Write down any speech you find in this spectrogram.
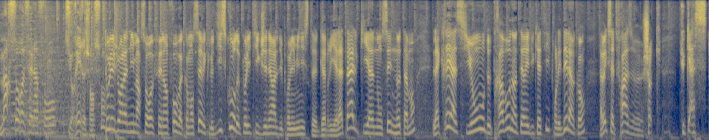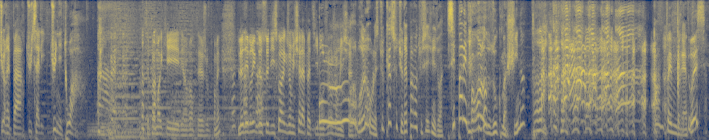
Marceau refait l'info sur Rire et Chanson. Tous les jours à la nuit, Marceau refait l'info. On va commencer avec le discours de politique générale du Premier ministre Gabriel Attal, qui a annoncé notamment la création de travaux d'intérêt éducatif pour les délinquants, avec cette phrase euh, choc. Tu casses, tu répares, tu salis, tu nettoies. C'est pas moi qui l'ai inventé, je vous promets. Le débrief de ce discours avec Jean-Michel Apathy. Bonjour Jean-Michel. Oh, Bruno Robles, tu casses, tu répares, tu sais, tu nettoies. C'est pas les paroles de Zouk Machine Enfin bref. Oui, c'est-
